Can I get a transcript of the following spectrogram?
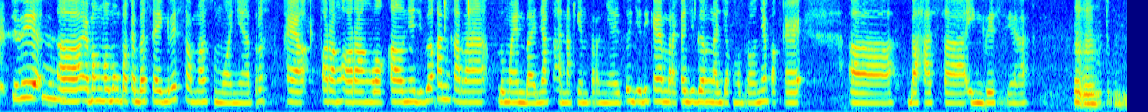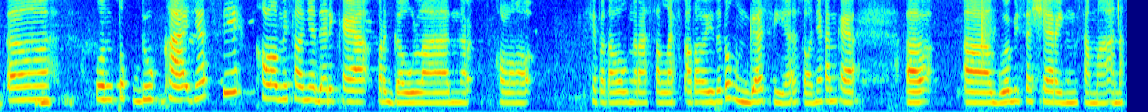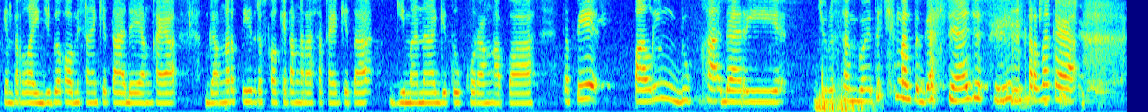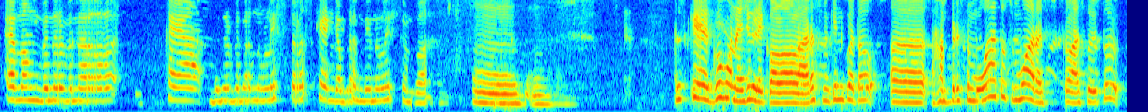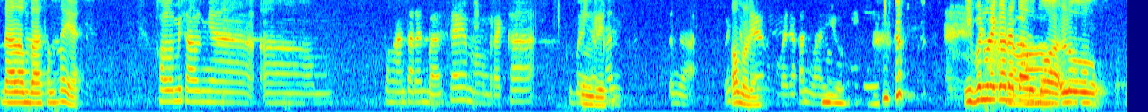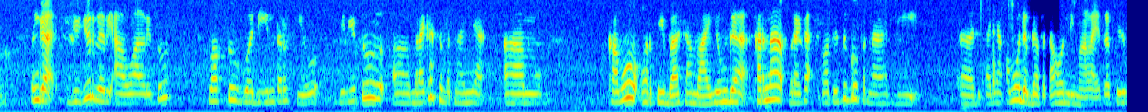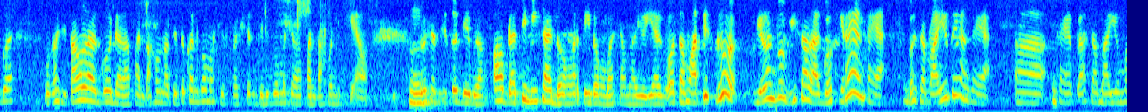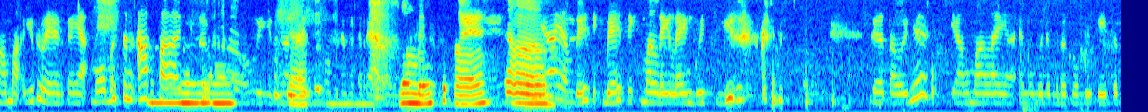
Jadi uh, emang ngomong pakai bahasa Inggris sama semuanya. Terus kayak orang-orang lokalnya juga kan karena lumayan banyak anak internya itu, jadi kayak mereka juga ngajak ngobrolnya pakai uh, bahasa Inggris ya. Eh untuk dukanya sih kalau misalnya dari kayak pergaulan kalau siapa tahu ngerasa left atau itu tuh enggak sih ya. Soalnya kan kayak eh gue bisa sharing sama anak inter lain juga kalau misalnya kita ada yang kayak nggak ngerti terus kalau kita ngerasa kayak kita gimana gitu kurang apa. Tapi paling duka dari jurusan gue itu cuma tugasnya aja sih. Karena kayak emang bener-bener kayak bener-bener nulis terus kayak nggak berhenti nulis sumpah. Hmm, hmm. Terus kayak gue mau nanya juga deh, kalau Laras mungkin gue tahu eh, hampir semua atau semua Ras kelas tuh itu dalam bahasa Malay ya? Kalau misalnya em, pengantaran bahasa emang mereka kebanyakan enggak. Oh, Lecture-nya kebanyakan Melayu. Even mereka udah tahu bahwa lu Enggak, jujur dari awal itu waktu gue di interview, jadi tuh eh, mereka sempat nanya, em, kamu ngerti bahasa Melayu enggak? Karena mereka waktu itu gue pernah di eh, ditanya kamu udah berapa tahun di Malaya? Terus itu gue gue kasih tau lah gue udah 8 tahun. Waktu itu kan gue masih fraction jadi gue masih 8 tahun di KL Hmm. terus habis itu dia bilang oh berarti bisa dong ngerti dong bahasa Melayu. Ya otomatis gue bilang gue bisa lah. Gue kira yang kayak bahasa Melayu tuh yang kayak eh, kayak bahasa Melayu mama gitu ya kayak mau mesen apa gitu. Gitu. Kan Iya. Mau bener-bener yang basic lah ya. Heeh. ya yang basic-basic Malay language gitu. Gak taunya yang Malay yang emang bener-bener complicated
